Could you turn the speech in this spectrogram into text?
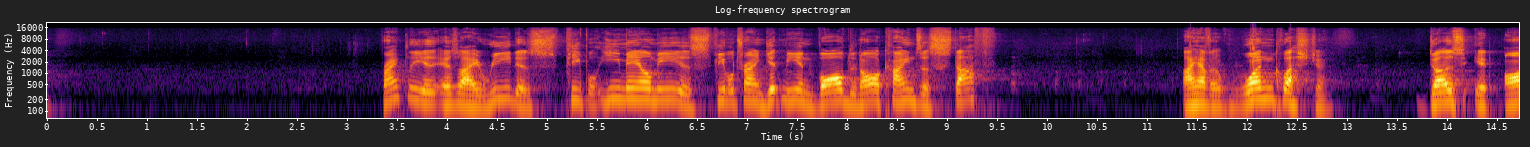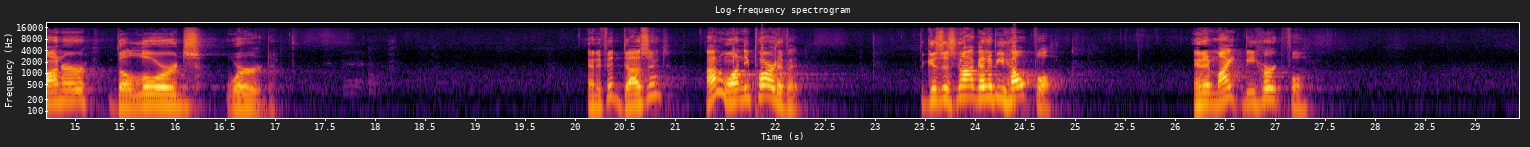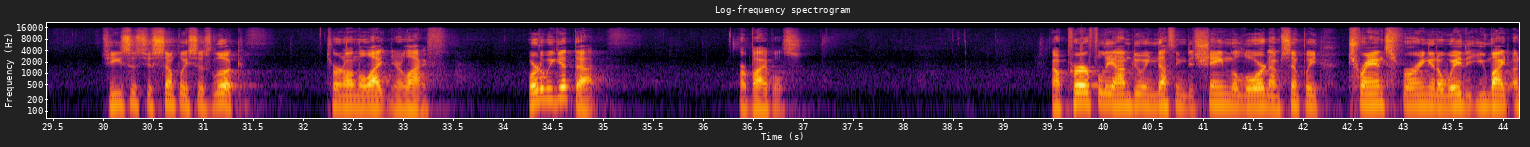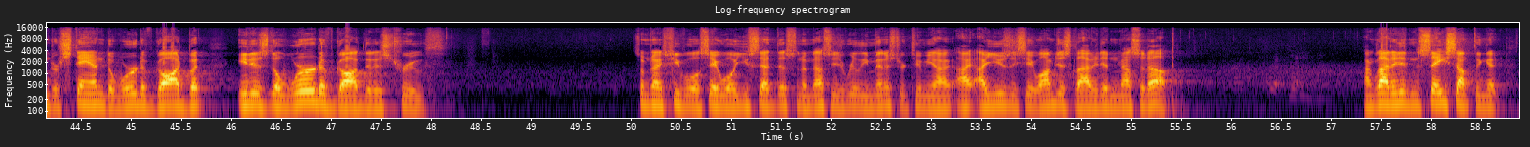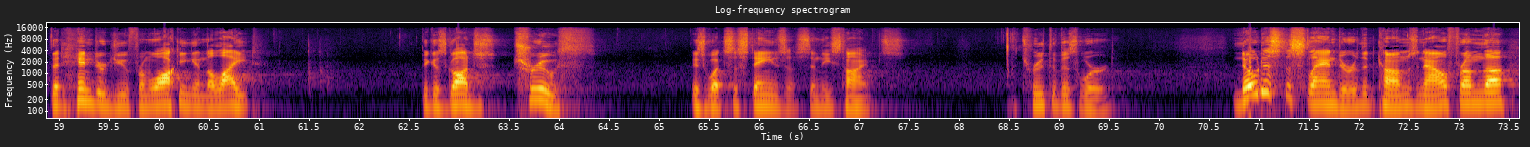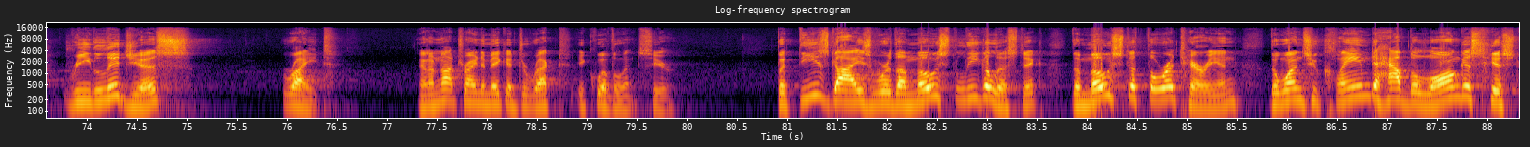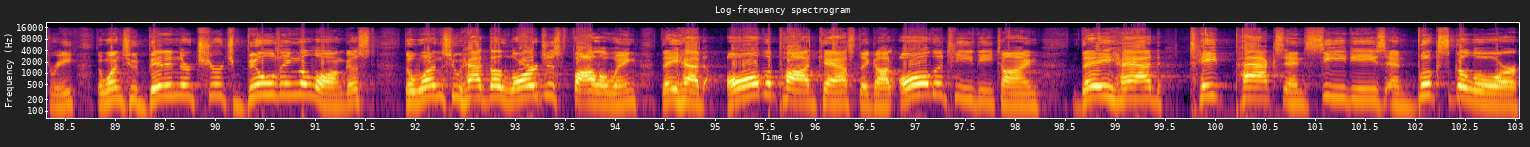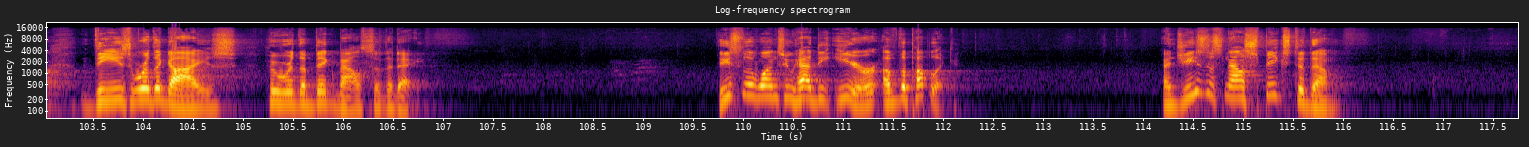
Frankly, as I read, as people email me, as people try and get me involved in all kinds of stuff, I have a one question Does it honor the Lord's Word? And if it doesn't, I don't want any part of it because it's not going to be helpful and it might be hurtful. Jesus just simply says, Look, turn on the light in your life. Where do we get that? Our Bibles. Now, prayerfully, I'm doing nothing to shame the Lord. I'm simply transferring in a way that you might understand the Word of God, but it is the Word of God that is truth. Sometimes people will say, Well, you said this and the message really ministered to me. I, I, I, usually say, Well, I'm just glad I didn't mess it up. I'm glad I didn't say something that, that hindered you from walking in the light. Because God's truth is what sustains us in these times the truth of His Word. Notice the slander that comes now from the religious right. And I'm not trying to make a direct equivalence here. But these guys were the most legalistic, the most authoritarian, the ones who claimed to have the longest history, the ones who'd been in their church building the longest, the ones who had the largest following. They had all the podcasts, they got all the TV time, they had tape packs and CDs and books galore. These were the guys who were the big mouths of the day. These are the ones who had the ear of the public. And Jesus now speaks to them.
